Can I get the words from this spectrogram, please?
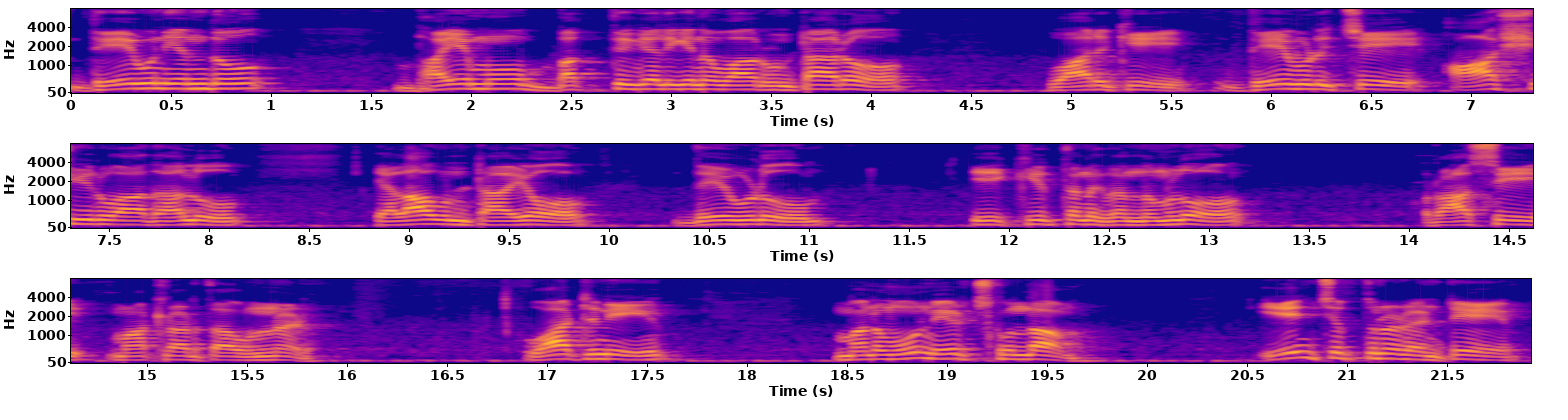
దేవుని యందు భయము భక్తి కలిగిన వారు ఉంటారో వారికి దేవుడిచ్చే ఆశీర్వాదాలు ఎలా ఉంటాయో దేవుడు ఈ కీర్తన గ్రంథంలో రాసి మాట్లాడుతూ ఉన్నాడు. వాటిని మనము నేర్చుకుందాం. ఏం చెప్తున్నాడంటే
